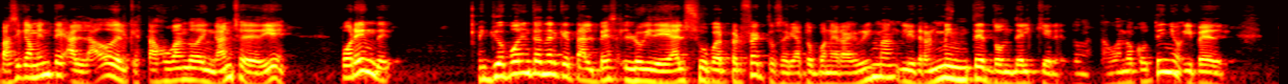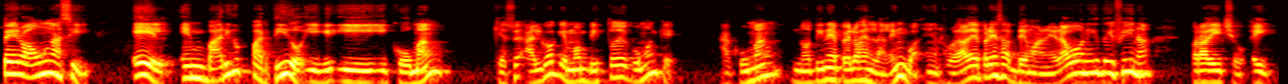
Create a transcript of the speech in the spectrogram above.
básicamente al lado del que está jugando de enganche de 10. Por ende, yo puedo entender que tal vez lo ideal súper perfecto sería tú poner a Griezmann literalmente donde él quiere, donde está jugando Coutinho y Pedri. Pero aún así, él en varios partidos y, y, Kuman, que eso es algo que hemos visto de Kuman, que a Kuman no tiene pelos en la lengua. En rueda de prensa, de manera bonita y fina, pero ha dicho, hey,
